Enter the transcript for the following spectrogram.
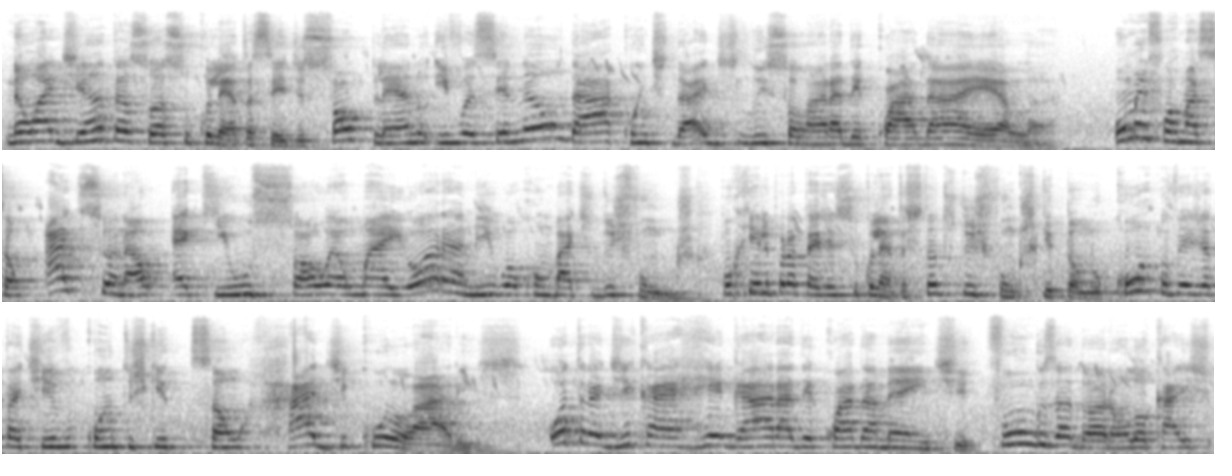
Não adianta a sua suculenta ser de sol pleno e você não dá a quantidade de luz solar adequada a ela. Uma informação adicional é que o sol é o maior amigo ao combate dos fungos, porque ele protege as suculentas tanto dos fungos que estão no corpo vegetativo quanto os que são radiculares. Outra dica é regar adequadamente. Fungos adoram locais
